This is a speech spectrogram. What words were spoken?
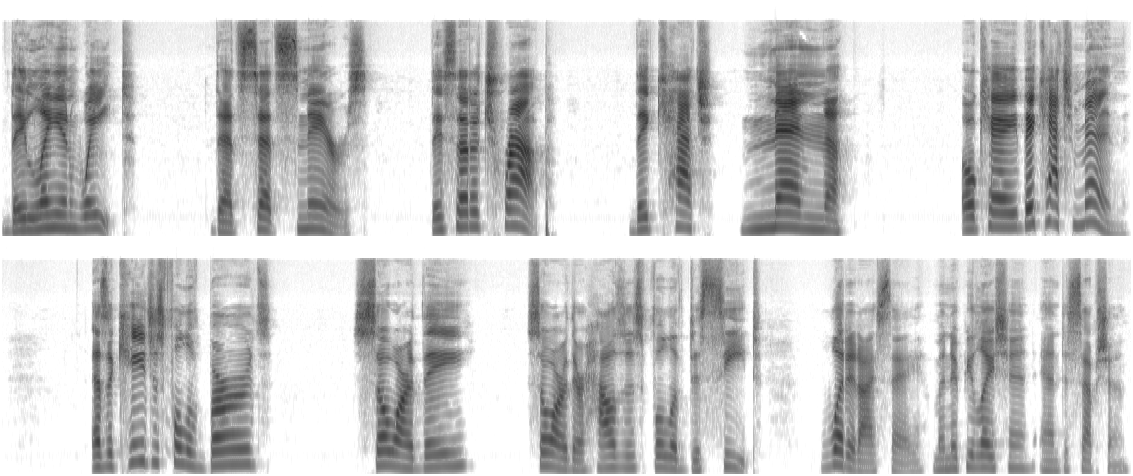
they lay in wait that set snares. They set a trap. They catch men. Okay? They catch men. As a cage is full of birds, so are they, so are their houses full of deceit. What did I say? Manipulation and deception.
